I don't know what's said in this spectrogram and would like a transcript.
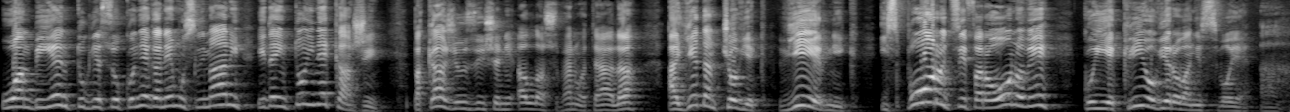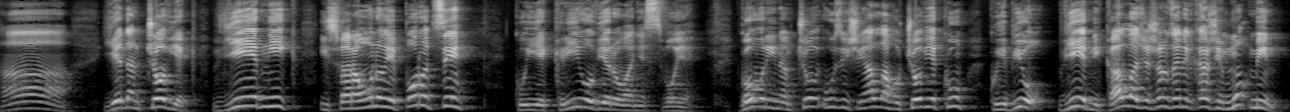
u ambijentu gdje su oko njega nemuslimani i da im to i ne kaže. Pa kaže uzvišeni Allah subhanahu wa ta'ala, a jedan čovjek, vjernik, iz porodice faraonove, koji je krio vjerovanje svoje. Aha, jedan čovjek, vjernik iz faraonove porodice, koji je krio vjerovanje svoje. Govori nam čo, uzvišenje Allah o čovjeku koji je bio vjernik. Allah je za njega kaže mu'min,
